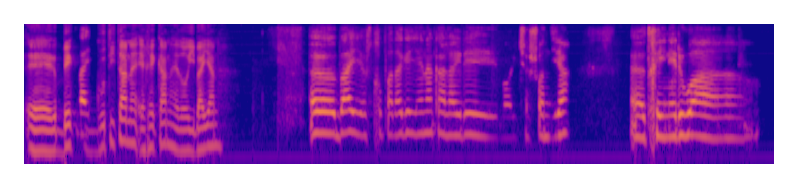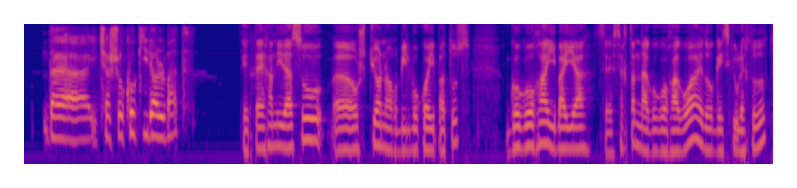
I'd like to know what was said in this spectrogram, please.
e, bek bai. gutitan errekan edo ibaian? Uh, bai, estropada gehienak ala ere bo, itxasuan dira. Uh, Treinerua da itxasoko kirol bat. Eta erran didazu, uh, ostion hor bilboko aipatuz, gogorra ibaia, zertan da gogorragoa edo geizki ulektu dut?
